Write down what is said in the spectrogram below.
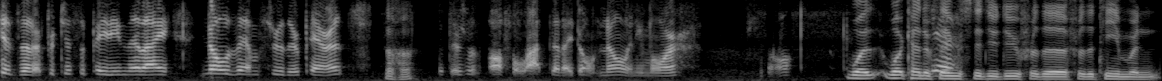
kids that are participating that I know them through their parents. uh-huh. but there's an awful lot that I don't know anymore. So What what kind of Yeah. things did you do for the for the team when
